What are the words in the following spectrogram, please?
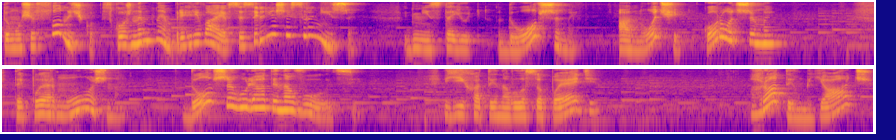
тому що сонечко з кожним днем пригріває все сильніше і сильніше. Дні стають довшими, а ночі коротшими. Тепер можна довше гуляти на вулиці, їхати на велосипеді, грати в м'яч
